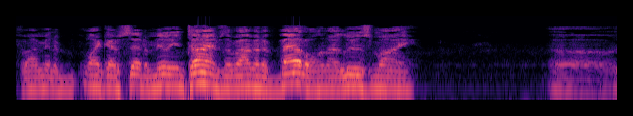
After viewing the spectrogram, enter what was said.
If I'm in a, like I've said a million times, if I'm in a battle and I lose my uh,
